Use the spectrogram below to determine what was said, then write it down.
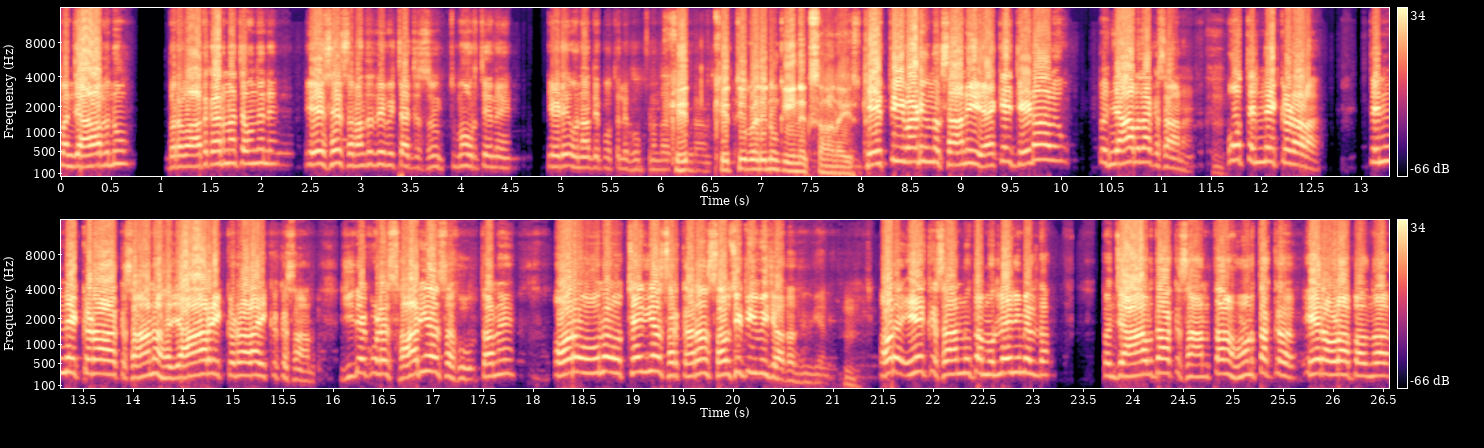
ਪੰਜਾਬ ਨੂੰ ਬਰਬਾਦ ਕਰਨਾ ਚਾਹੁੰਦੇ ਨੇ। ਇਸੇ ਸੰਬੰਧ ਦੇ ਵਿੱਚ ਅੱਜ ਸੰਯੁਕਤ ਮੋਰਚੇ ਨੇ ਜਿਹੜੇ ਉਹਨਾਂ ਦੇ ਪੁਤਲੇ ਫੂਕਣ ਦਾ ਪ੍ਰੋਗਰਾਮ ਖੇਤੀਬਾੜੀ ਨੂੰ ਕੀ ਨੁਕਸਾਨ ਹੈ ਇਸ ਖੇਤੀਬਾੜੀ ਨੂੰ ਨੁਕਸਾਨ ਇਹ ਹੈ ਕਿ ਜਿਹੜਾ ਪੰਜਾਬ ਦਾ ਕਿਸਾਨ ਹੈ ਉਹ 3 ਏਕੜ ਵਾਲਾ 3 ਏਕੜ ਵਾਲਾ ਕਿਸਾਨ 1000 ਏਕੜ ਵਾਲਾ ਇੱਕ ਕਿਸਾਨ ਜਿਹਦੇ ਕੋਲੇ ਸਾਰੀਆਂ ਸਹੂਲਤਾਂ ਨੇ ਔਰ ਉਹ ਉੱਥੇ ਦੀਆਂ ਸਰਕਾਰਾਂ ਸਬਸਿਡੀ ਵੀ ਜ਼ਿਆਦਾ ਦਿੰਦੀਆਂ ਨੇ। ਔਰ ਇਹ ਕਿਸਾਨ ਨੂੰ ਤਾਂ ਮੁੱਲ ਹੀ ਨਹੀਂ ਮਿਲਦਾ। ਪੰਜਾਬ ਦਾ ਕਿਸਾਨ ਤਾਂ ਹੁਣ ਤੱਕ ਇਹ ਰੌਲਾ ਪਾਉਂਦਾ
